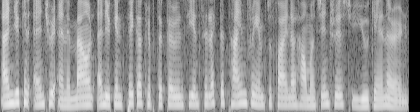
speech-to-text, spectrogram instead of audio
and you can enter an amount and you can pick a cryptocurrency and select the time frame to find out how much interest you can earn.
